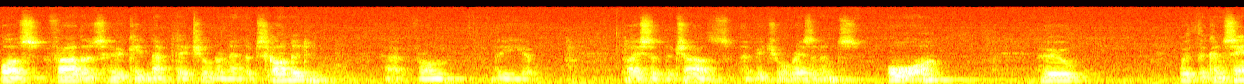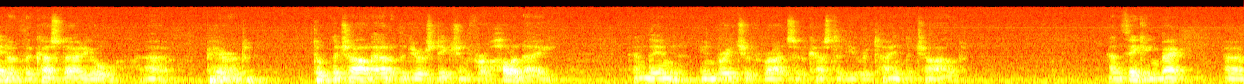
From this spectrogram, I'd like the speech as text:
was fathers who kidnapped their children and absconded uh, from the uh, place of the child's habitual residence, or who, with the consent of the custodial uh, parent, took the child out of the jurisdiction for a holiday and then, in breach of rights of custody, retained the child. And thinking back, uh,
